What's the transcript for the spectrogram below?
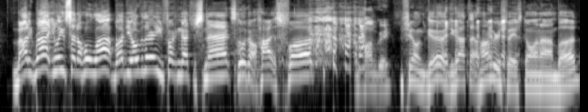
Body Brat, you ain't said a whole lot, bud. You over there? You fucking got your snacks. Look all high as fuck. I'm hungry. You feeling good. You got that hungry face going on, bud.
